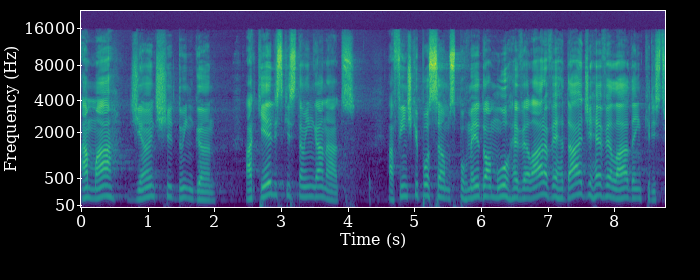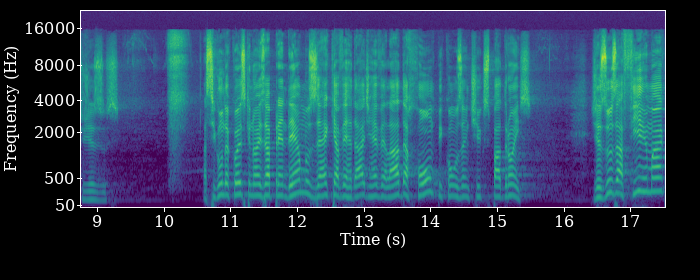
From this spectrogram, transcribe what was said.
amar diante do engano aqueles que estão enganados, a fim de que possamos, por meio do amor, revelar a verdade revelada em Cristo Jesus. A segunda coisa que nós aprendemos é que a verdade revelada rompe com os antigos padrões. Jesus afirma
